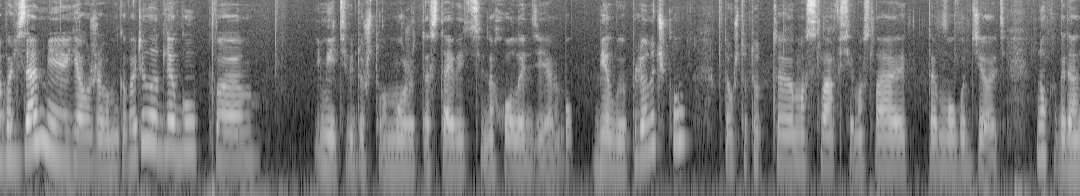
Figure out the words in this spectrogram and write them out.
О бальзаме я уже вам говорила для губ. Э, имейте в виду, что он может оставить на холоде белую пленочку, потому что тут э, масла, все масла это могут делать. Ну, когда...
